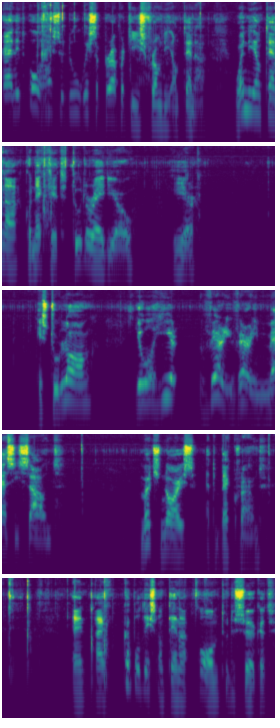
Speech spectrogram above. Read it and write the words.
And it all has to do with the properties from the antenna. When the antenna connected to the radio here is too long you will hear very very messy sound much noise at the background. And I've coupled this antenna on to the circuit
